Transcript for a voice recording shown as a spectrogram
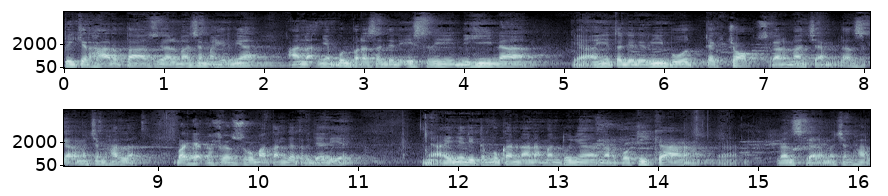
pikir harta segala macam akhirnya anaknya pun pada saat jadi istri dihina ya akhirnya terjadi ribut, cekcok segala macam dan segala macam hal lah. Banyak kasus-kasus rumah tangga terjadi ya. ya. Akhirnya ditemukan anak mantunya narkotika ya, dan segala macam hal.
